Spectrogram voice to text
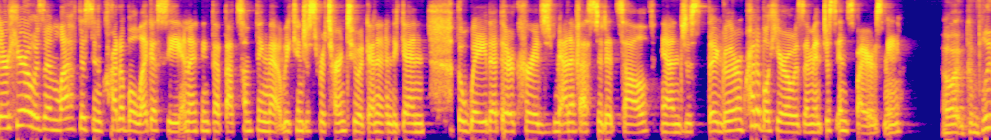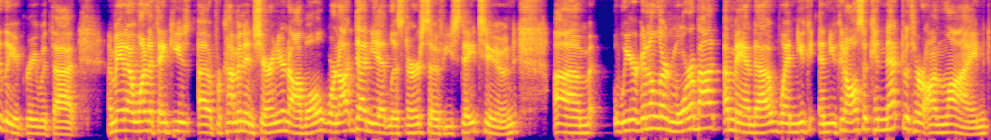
their heroism left this incredible legacy. And I think that that's something that we can just return to again and again the way that their courage manifested itself and just their, their incredible heroism. It just inspires me. Oh, I completely agree with that. I mean, I want to thank you uh, for coming and sharing your novel. We're not done yet, listeners. So if you stay tuned, um, we are going to learn more about Amanda when you and you can also connect with her online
